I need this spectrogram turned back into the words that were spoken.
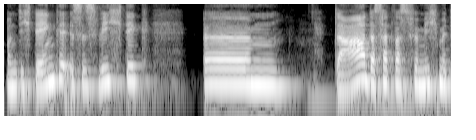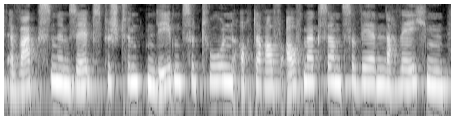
Und ich denke, es ist wichtig, ähm, da, das hat was für mich mit erwachsenem, selbstbestimmten Leben zu tun, auch darauf aufmerksam zu werden, nach welchen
